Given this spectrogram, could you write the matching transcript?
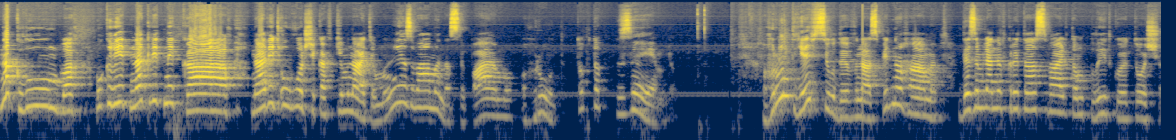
На клумбах, у квіт... на квітниках, навіть у горщиках в кімнаті ми з вами насипаємо ґрунт, тобто землю. Ґрунт є всюди в нас під ногами, де земля не вкрита асфальтом, плиткою тощо.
